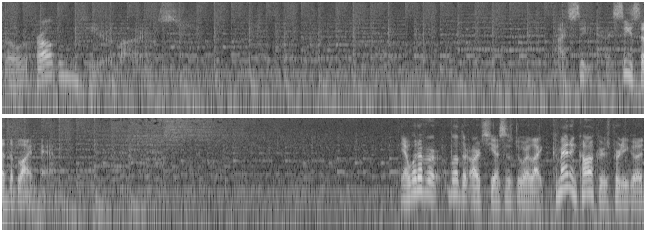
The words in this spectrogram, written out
So the problem here lies. I see, I see, said the blind man. Yeah, whatever what other RTSs do I like? Command and Conquer is pretty good.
